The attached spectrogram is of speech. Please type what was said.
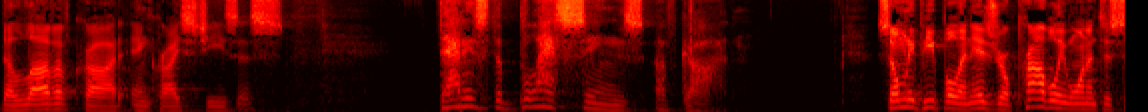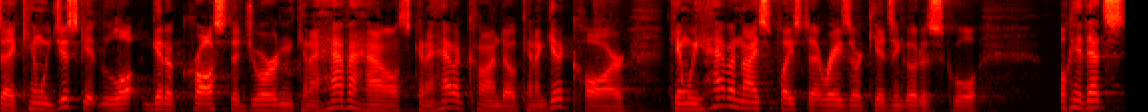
The love of God in Christ Jesus. That is the blessings of God. So many people in Israel probably wanted to say, Can we just get, get across the Jordan? Can I have a house? Can I have a condo? Can I get a car? Can we have a nice place to raise our kids and go to school? Okay, that's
